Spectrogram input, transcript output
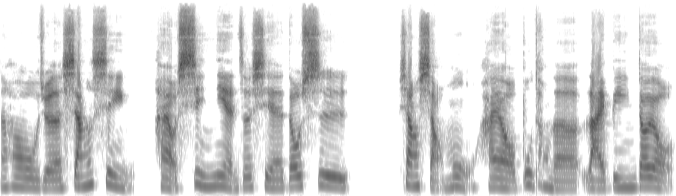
然后我觉得相信还有信念，这些都是像小木还有不同的来宾都有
